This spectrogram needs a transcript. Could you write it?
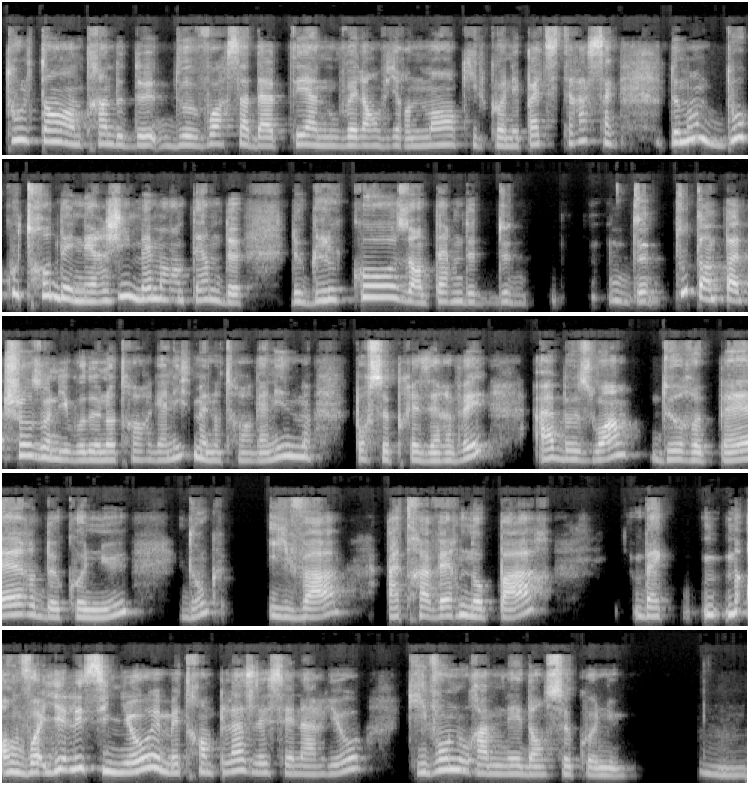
tout, le temps en train de, de, devoir s'adapter à un nouvel environnement qu'il connaît pas, etc. Ça demande beaucoup trop d'énergie, même en termes de, de glucose, en termes de, de, de tout un tas de choses au niveau de notre organisme. Et notre organisme, pour se préserver, a besoin de repères, de connus. Donc, il va, à travers nos parts, ben, envoyer les signaux et mettre en place les scénarios qui vont nous ramener dans ce connu. Mmh.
